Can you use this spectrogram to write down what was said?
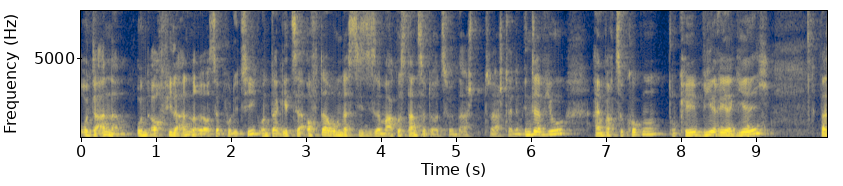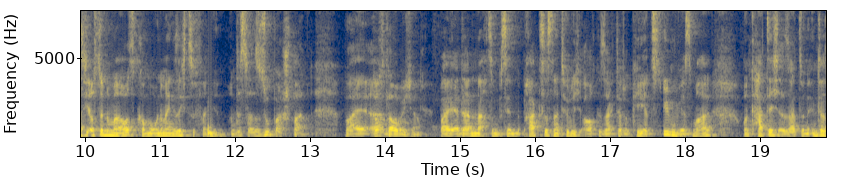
Unter anderem. Und auch viele andere aus der Politik. Und da geht es ja oft darum, dass sie diese Markus-Danz-Situation dar- darstellen. Im Interview einfach zu gucken, okay, wie reagiere ich, dass ich aus der Nummer rauskomme, ohne mein Gesicht zu verlieren. Und das war super spannend. Weil, Das ähm, glaube ich ja. weil er dann nach so ein bisschen Praxis natürlich auch gesagt hat, okay, jetzt üben wir es mal. Und hat dich, also hat so eine Inter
